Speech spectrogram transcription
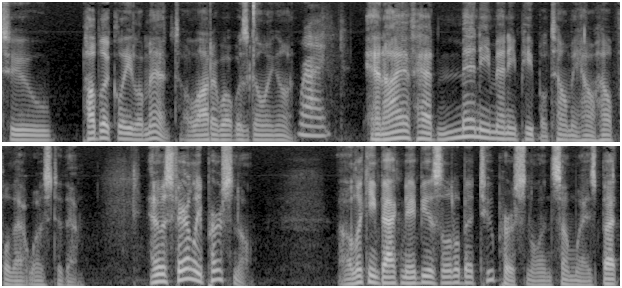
to publicly lament a lot of what was going on. Right. And I have had many, many people tell me how helpful that was to them. And it was fairly personal. Uh, looking back, maybe it's a little bit too personal in some ways, but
